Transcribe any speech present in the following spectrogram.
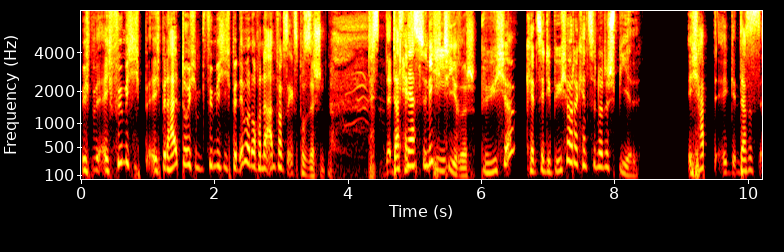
ich, ich fühle mich, ich, ich bin halb durch und fühle mich, ich bin immer noch in der Anfangsexposition. Das, das nervt mich tierisch. Bücher? Kennst du die Bücher oder kennst du nur das Spiel? Ich habe, das ist,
